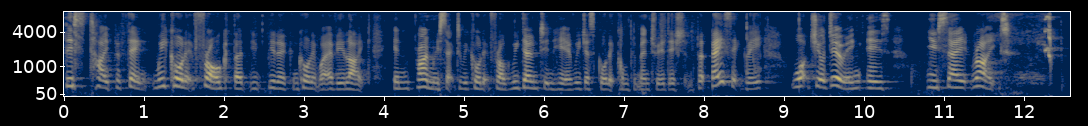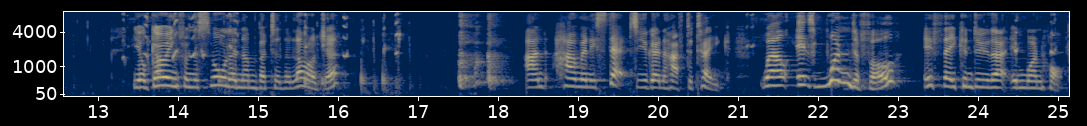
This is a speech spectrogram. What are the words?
this type of thing. We call it frog, but you, you know, can call it whatever you like. In primary sector, we call it frog. We don't in here, we just call it complementary addition. But basically, what you're doing is you say, right, you're going from the smaller number to the larger, and how many steps are you going to have to take? Well, it's wonderful if they can do that in one hop,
